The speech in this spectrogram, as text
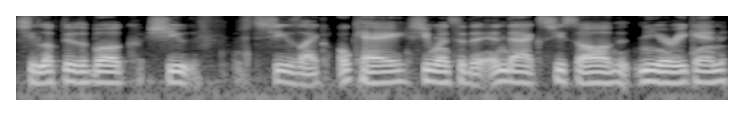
She looked through the book. She she was like, okay. She went to the index. She saw the Nuyorican.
